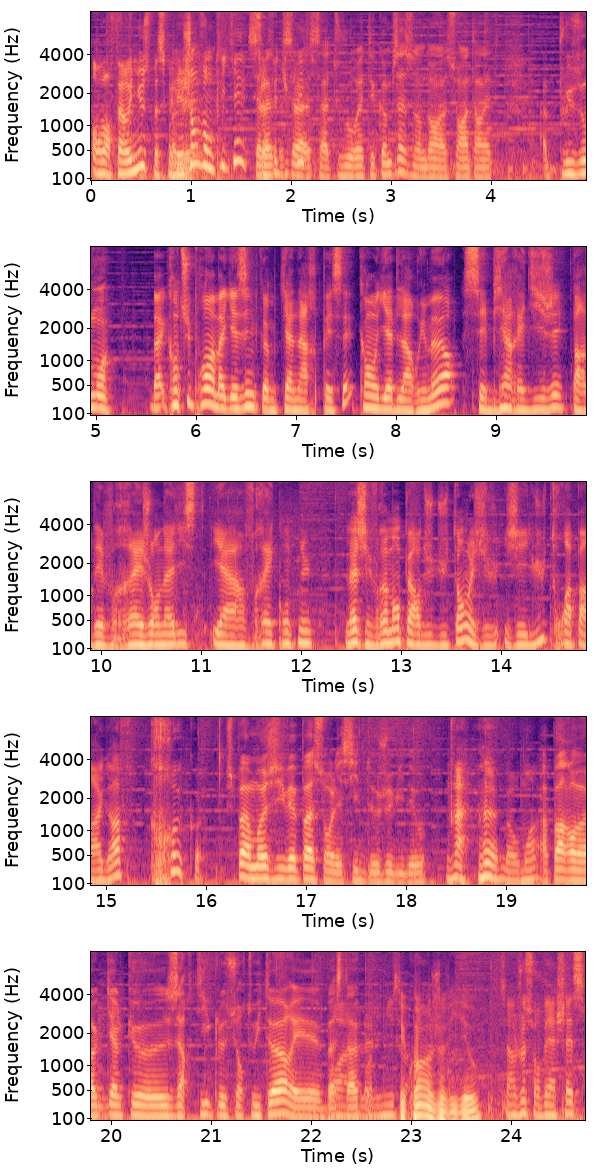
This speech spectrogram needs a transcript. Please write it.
On va en faire une news parce que Ouais, les gens vont cliquer. Ça, Ça, l'a- fait du ça- clic. ça a toujours été comme ça dans- sur internet. Plus ou moins. Bah, quand tu prends un magazine comme Canard PC, quand il y a de la rumeur, c'est bien rédigé par des vrais journalistes. Il y a un vrai contenu. Là, j'ai vraiment perdu du temps et j'ai lu trois paragraphes creux, quoi. Je sais pas, moi j'y vais pas sur les sites de jeux vidéo. Ah, bah au moins. À part euh, quelques articles sur Twitter et basta Ouais, quoi. C'est quoi un jeu vidéo? C'est un jeu sur VHS.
